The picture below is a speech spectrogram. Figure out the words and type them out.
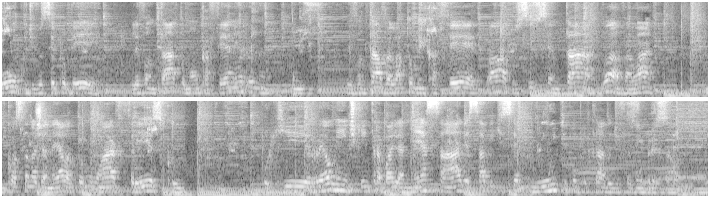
pouco de você poder levantar, tomar um café, né, Renan? Isso. Levantar, vai lá, toma um café, ah, preciso sentar, ah, vai lá, encosta na janela, toma um ar fresco. Porque realmente quem trabalha nessa área sabe que isso é muito complicado de fazer. Sem pressão. né?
